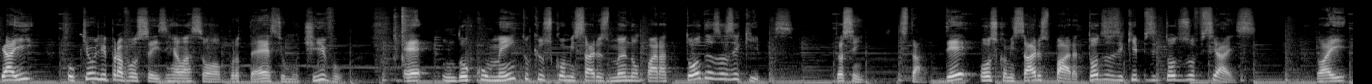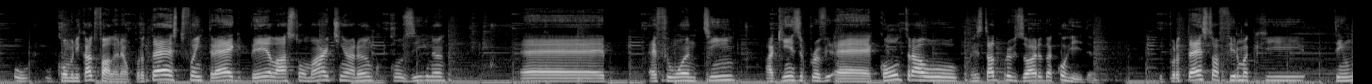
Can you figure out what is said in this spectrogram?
E aí, o que eu li para vocês em relação ao protesto e o motivo é um documento que os comissários mandam para todas as equipes. Então, assim, está de os comissários para todas as equipes e todos os oficiais. Então, aí o, o comunicado fala, né? O protesto foi entregue pela Aston Martin, Aramco, Cosignan, é, F1 Team against é, contra o resultado provisório da corrida. O protesto afirma que tem um,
